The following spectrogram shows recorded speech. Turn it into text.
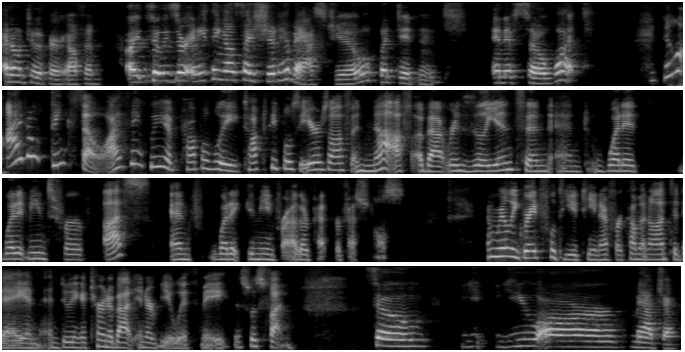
I don't do it very often. All right. So is there anything else I should have asked you but didn't? And if so, what? No, I don't think so. I think we have probably talked people's ears off enough about resilience and and what it what it means for us and what it can mean for other pet professionals. I'm really grateful to you, Tina, for coming on today and, and doing a turnabout interview with me. This was fun. So y- you are magic.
